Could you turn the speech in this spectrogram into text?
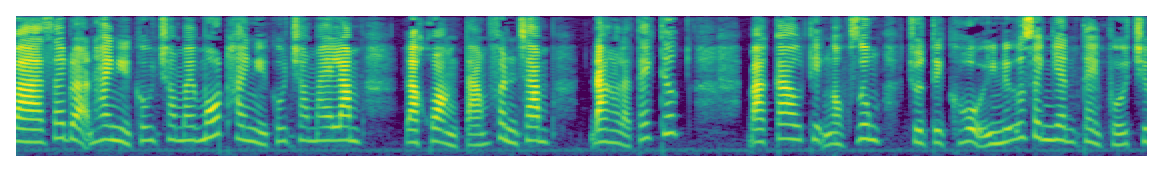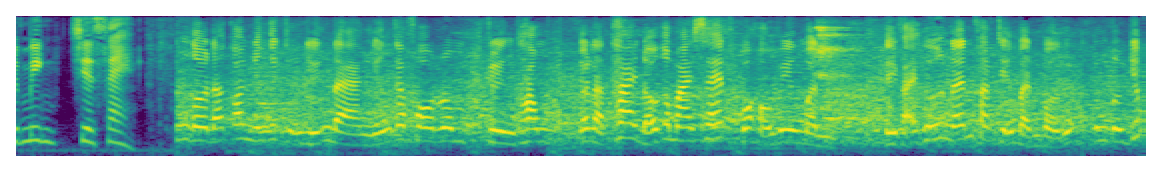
và giai đoạn 2021-2025 là khoảng 8% đang là thách thức. Bà Cao Thị Ngọc Dung, Chủ tịch Hội Nữ doanh nhân thành phố Hồ Chí Minh chia sẻ. Chúng tôi đã có những cái diễn đàn, những cái forum truyền thông đó là thay đổi cái mindset của hội viên mình thì phải hướng đến phát triển bền vững. Chúng tôi giúp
